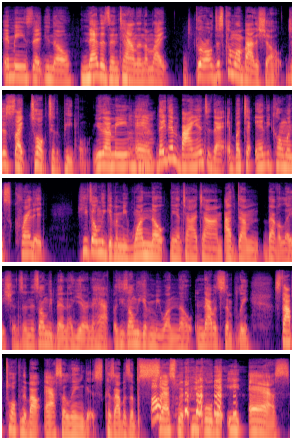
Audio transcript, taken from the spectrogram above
it means that, you know, Netta's in town and I'm like, girl, just come on by the show. Just like talk to the people. You know what I mean? And they didn't buy into that. But to Andy Cohen's credit, he's only given me one note the entire time I've done Bevelations. And it's only been a year and a half, but he's only given me one note. And that was simply stop talking about asalingus because I was oh. obsessed with people that eat ass.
